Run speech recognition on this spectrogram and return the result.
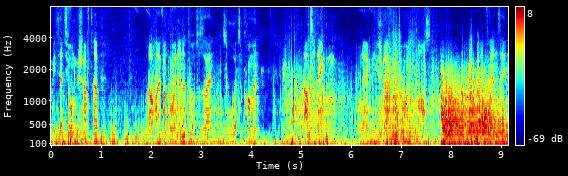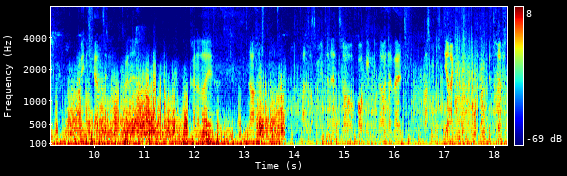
Meditation geschafft habe oder auch einfach nur in der Natur zu sein, zur Ruhe zu kommen, nachzudenken, ohne irgendwelche Störfaktoren von außen. Fernsehen, wenig Fernsehen, keine, keinerlei Nachrichten, alles was im Internet so vorging oder in der Welt, was mich nicht direkt betrifft.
